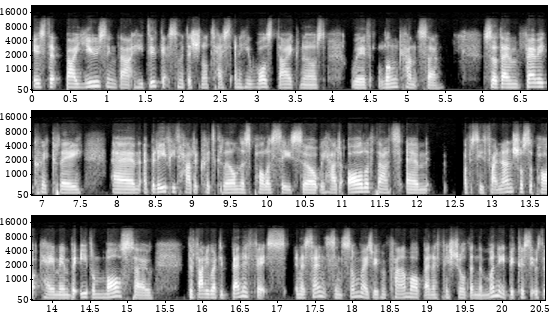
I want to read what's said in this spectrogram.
is that by using that, he did get some additional tests and he was diagnosed with lung cancer. So then, very quickly, um, I believe he'd had a critical illness policy. So we had all of that. Um, obviously, financial support came in, but even more so, the value added benefits, in a sense, in some ways, were even far more beneficial than the money because it was the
